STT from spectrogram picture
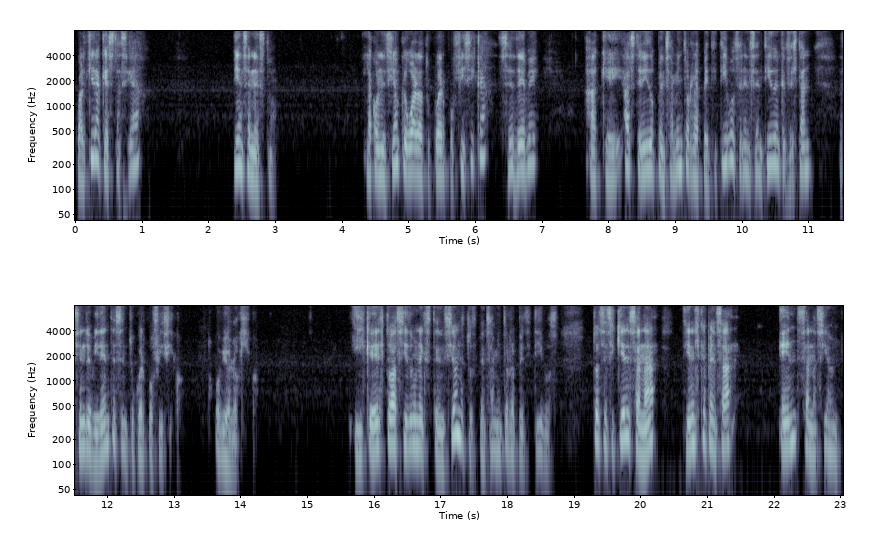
Cualquiera que ésta sea, piensa en esto. La condición que guarda tu cuerpo física se debe a que has tenido pensamientos repetitivos en el sentido en que se están haciendo evidentes en tu cuerpo físico o biológico y que esto ha sido una extensión de tus pensamientos repetitivos. Entonces, si quieres sanar, tienes que pensar en sanación,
